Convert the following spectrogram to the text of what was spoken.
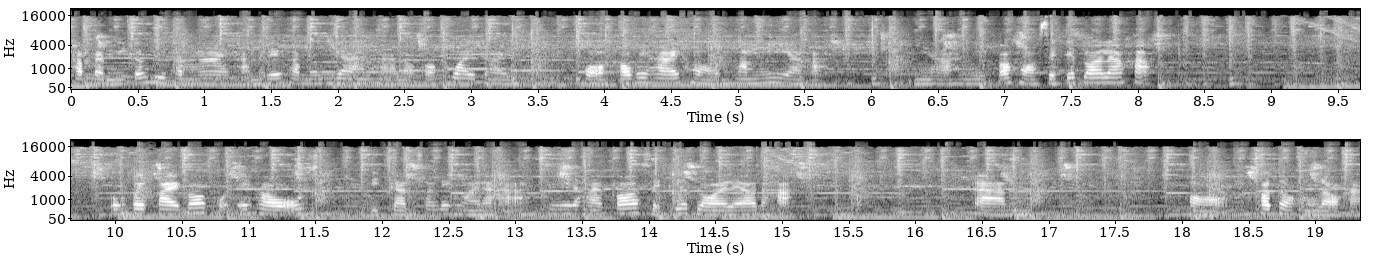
ทำแบบนี้ก็คือทำง่ายค่ะ ไม่ได้ทำยุ่งยากนะคะ เราก็ควยไปพอเขาคล้ายๆหอมมัมมี่อะค่ะ นี่ค่ะนี่ก็ห่อเสร็จเรียบร้อยแล้วค่ะ ตรงไปลายๆก็กดให้เขาติดกันสักเล็กน้อยนะคะ นี่นะคะก็เสร็จเรียบร้อยแล้วนะคะ การ ห่อข้าวตอกของเราค่ะ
